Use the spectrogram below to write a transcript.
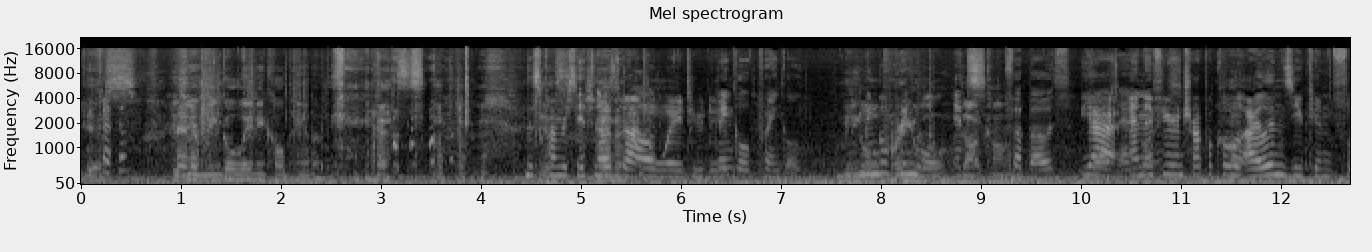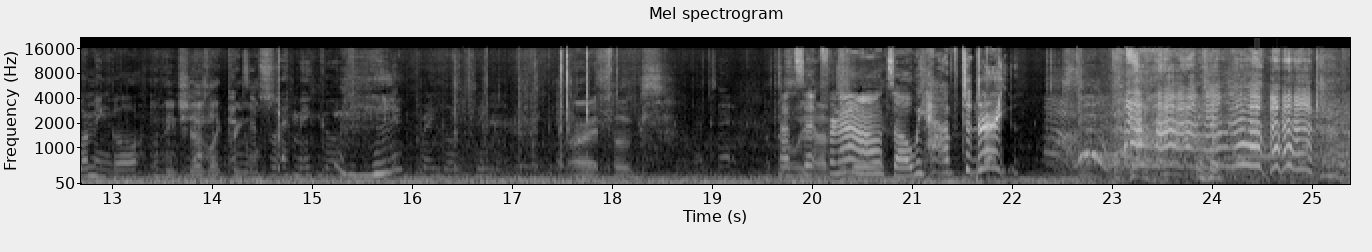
Yes. Is your mingle lady called Hannah? Yes. This Yes. conversation has Hannah. gotten way too deep. Mingle Pringle Mingle Pringle. It's Minglepringle.com. for both. Yeah, girls and if boys. you're in tropical Huh. islands, you can flamingo. I mean, she does like Pringles. It's a flamingo. Pringle. Single. Alright, folks. That's it. all That's it for now. today. That's all we have today.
